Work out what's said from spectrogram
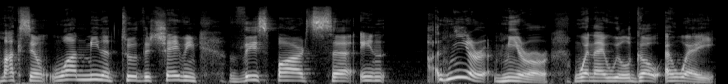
maximum one minute to the shaving these parts uh, in near mirror when I will go away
